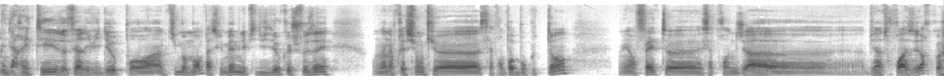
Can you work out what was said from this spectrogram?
d'arrêter de faire des vidéos pour un petit moment, parce que même les petites vidéos que je faisais, on a l'impression que ça prend pas beaucoup de temps, mais en fait, euh, ça prend déjà euh, bien 3 heures, quoi,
